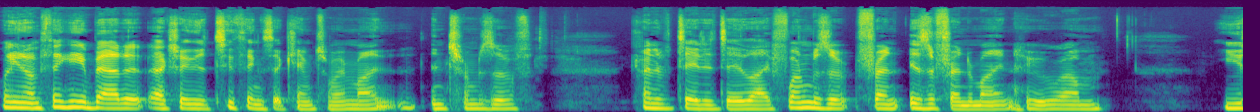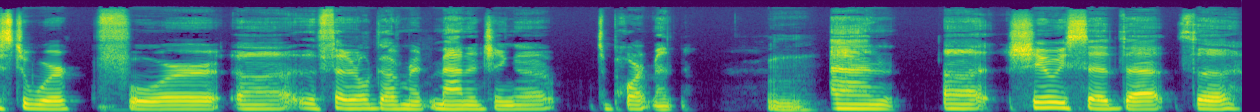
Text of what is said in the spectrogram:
Well, you know, I'm thinking about it. Actually, the two things that came to my mind in terms of kind of day to day life. One was a friend, is a friend of mine who um, used to work for uh, the federal government managing a department. Mm. And uh, she always said that the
